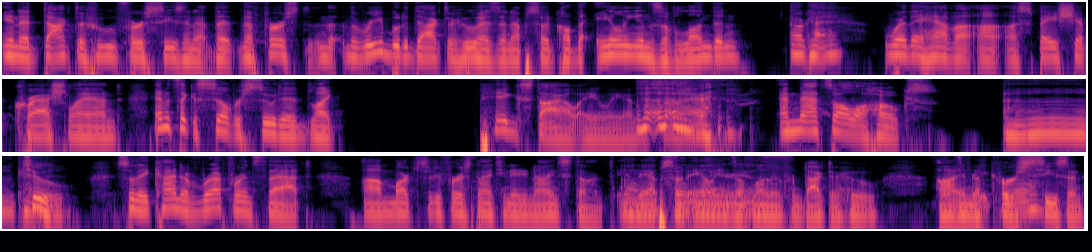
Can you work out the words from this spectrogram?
in a Doctor Who first season. The the first the, the reboot of Doctor Who has an episode called "The Aliens of London," Okay. Where they have a a, a spaceship crash land, and it's like a silver suited like pig style alien, and that's all a hoax Uh, okay. too. So they kind of reference that. Uh, March 31st, 1989 stunt in Oh, the episode Aliens of. London from Doctor Who uh, in the first cool. season.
